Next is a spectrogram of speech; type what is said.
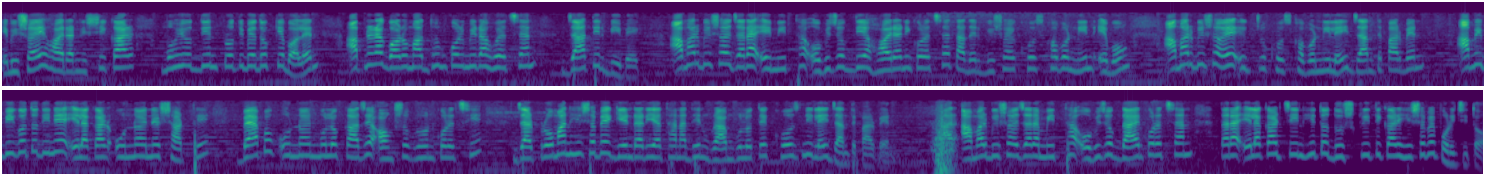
এ বিষয়ে হয়রানির শিকার মহিউদ্দিন প্রতিবেদককে বলেন, আপনারা গণমাধ্যম কর্মীরা হয়েছেন, জাতির বিবেক। আমার বিষয়ে যারা এই মিথ্যা অভিযোগ দিয়ে হয়রানি করেছে, তাদের বিষয়ে খোঁজ খবর নিন এবং আমার বিষয়ে একটু খোঁজ খবর নিলেই জানতে পারবেন। আমি বিগত দিনে এলাকার উন্নয়নের স্বার্থে ব্যাপক উন্নয়নমূলক কাজে অংশগ্রহণ করেছি, যার প্রমাণ হিসেবে গেন্ডারিয়া থানাধীন গ্রামগুলোতে খোঁজ নিলেই জানতে পারবেন। আর আমার বিষয়ে যারা মিথ্যা অভিযোগ দায়ের করেছেন, তারা এলাকার চিহ্নিত দুষ্কৃতিকারী হিসেবে পরিচিত।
